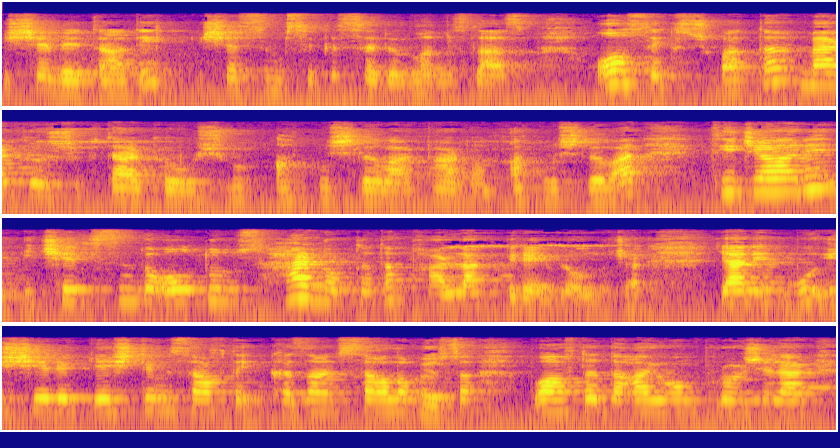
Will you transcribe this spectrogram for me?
İşe veda değil, işe sımsıkı sarılmanız lazım. 18 Şubat'ta Merkür Jüpiter kavuşum 60'lığı var pardon 60'lığı var. Ticari içerisinde olduğunuz her noktada parlak bir evre olacak. Yani bu iş yeri geçtiğimiz hafta kazanç sağlamıyorsa bu hafta daha yoğun projeler,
